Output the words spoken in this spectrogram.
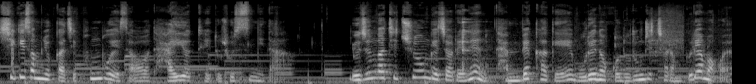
식이섬유까지 풍부해서 다이어트에도 좋습니다. 요즘같이 추운 계절에는 담백하게 물에 넣고 누룽지처럼 끓여 먹어요.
